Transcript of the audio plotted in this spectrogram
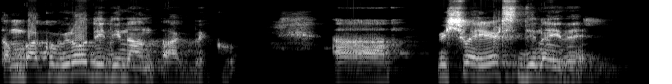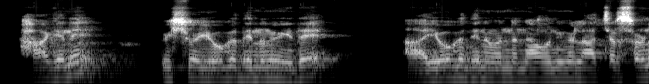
ತಂಬಾಕು ವಿರೋಧಿ ದಿನ ಅಂತ ಆಗ್ಬೇಕು. ಆ, ವಿಶ್ವ ಏಡ್ಸ್ ದಿನ ಇದೆ. ಹಾಗೇನೆ ವಿಶ್ವ ಯೋಗ ದಿನನೂ ಇದೆ. ಆ ಯೋಗ ದಿನವನ್ನ ನಾವು ನೀವೆಲ್ಲ ಆಚರಿಸೋಣ.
